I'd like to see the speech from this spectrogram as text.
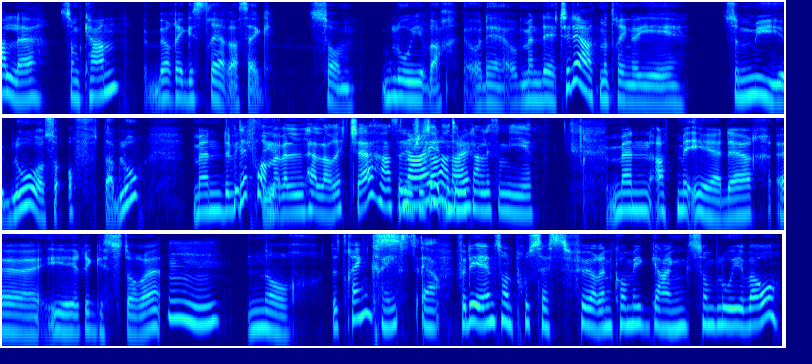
alle som kan, bør registrere seg som blodgiver. Det, men det er ikke det at vi trenger å gi så mye blod og så ofte blod. Men det, Det får vi vel heller ikke. Altså, det er Nei, ikke sånn at nei. du kan liksom gi Men at vi er der eh, i registeret når det trengs. trengs. Ja. For det er en sånn prosess før en kommer i gang som blodgiver òg.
